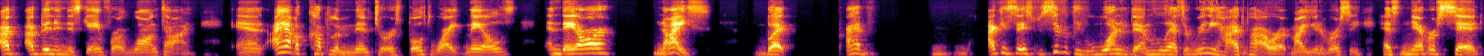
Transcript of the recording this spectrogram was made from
I've, I've been in this game for a long time. And I have a couple of mentors, both white males, and they are nice. But I have, I can say specifically one of them who has a really high power at my university, has never said,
